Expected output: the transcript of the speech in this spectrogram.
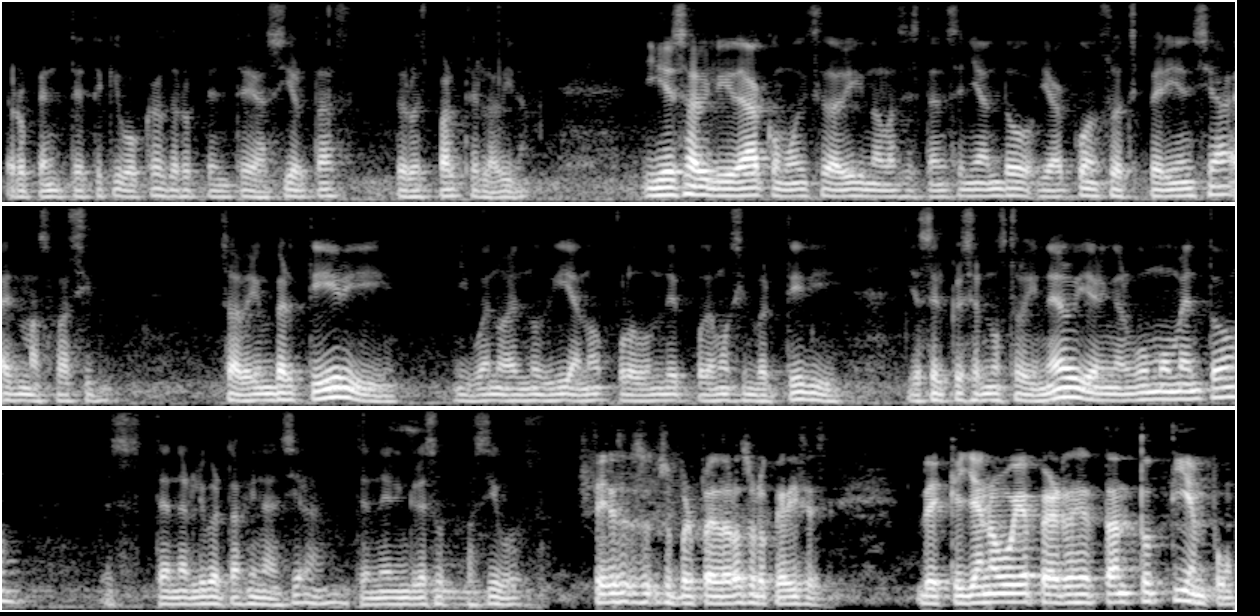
de repente te equivocas, de repente aciertas, pero es parte de la vida. Y esa habilidad, como dice David, nos las está enseñando ya con su experiencia, es más fácil saber invertir y, y bueno, él nos guía, ¿no? Por dónde podemos invertir y, y hacer crecer nuestro dinero y en algún momento es tener libertad financiera, tener ingresos pasivos. Sí, es súper poderoso lo que dices, de que ya no voy a perder tanto tiempo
